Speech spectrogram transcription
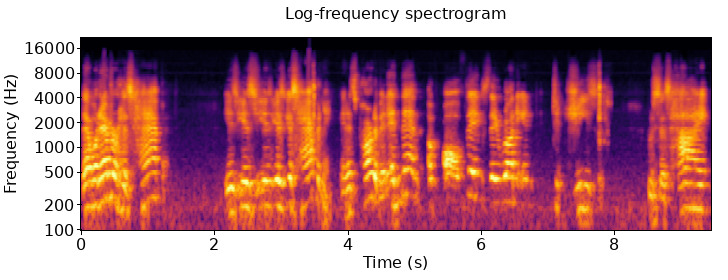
That whatever has happened is, is, is, is happening and it's part of it. And then, of all things, they run into Jesus, who says, Hi.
